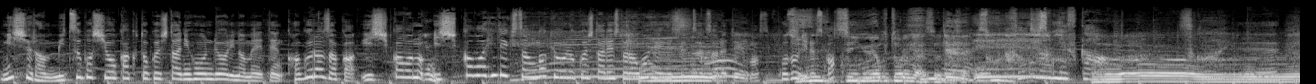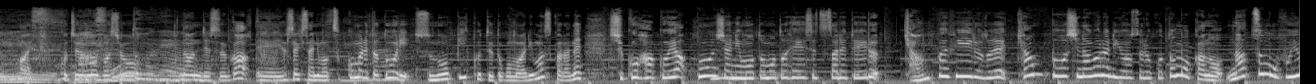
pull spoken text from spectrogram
ミシュラン三つ星を獲得した日本料理の名店神楽坂石川の石川秀樹さんが協力したレストランが併設されていますご存知ですか全然予約取れないですよねそうなんですかすごいはい、こちらの場所なんですが、えー、吉崎さんにも突っ込まれた通りスノーピークってとこもありますからね。宿泊や本社にもともと併設されているキャンプフィールドでキャンプをしながら利用することも可能。夏も冬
